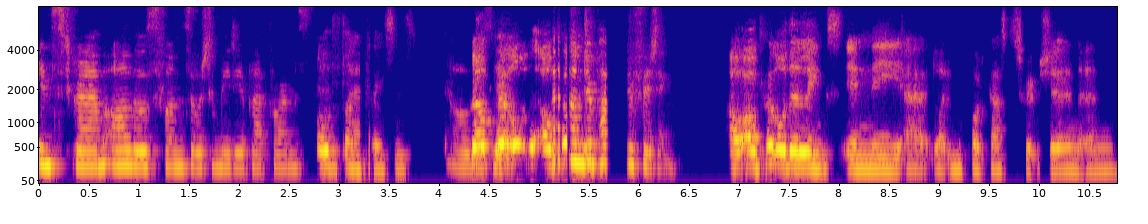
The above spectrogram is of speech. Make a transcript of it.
instagram all those fun social media platforms all the fun um, places all those, yeah. all the, That's under fitting I'll, I'll put all the links in the uh, like in the podcast description and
